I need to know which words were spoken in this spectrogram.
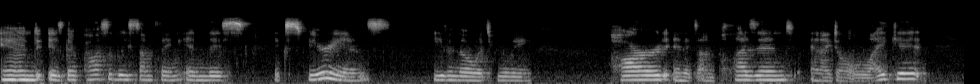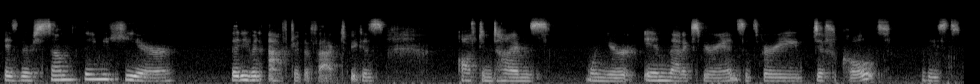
And is there possibly something in this experience, even though it's really hard and it's unpleasant and I don't like it, is there something here that even after the fact, because oftentimes when you're in that experience, it's very difficult, at least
